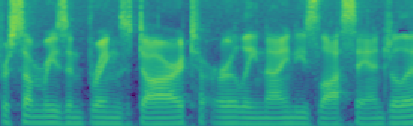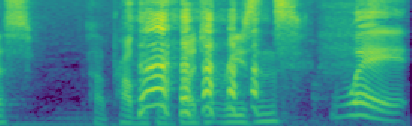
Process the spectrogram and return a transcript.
for some reason brings Dar to early '90s Los Angeles, uh, probably for budget reasons. Wait,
